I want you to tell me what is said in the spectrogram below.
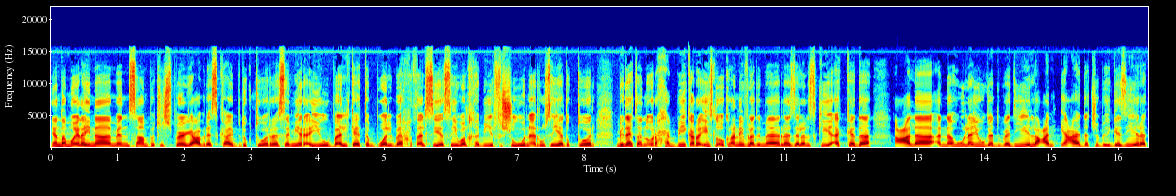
ينضم إلينا من سان بطرسبرغ عبر سكايب دكتور سمير أيوب الكاتب والباحث السياسي والخبير في الشؤون الروسية. دكتور بداية أرحب بك. الرئيس الأوكراني فلاديمير زيلنسكي أكد على أنه لا يوجد بديل عن إعادة شبه جزيرة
